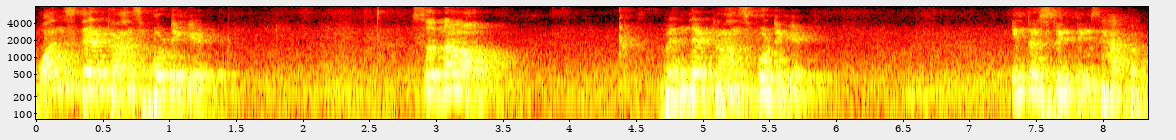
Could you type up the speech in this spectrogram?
once they are transporting it, so now when they are transporting it, interesting things happen.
